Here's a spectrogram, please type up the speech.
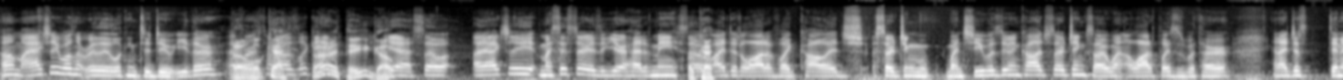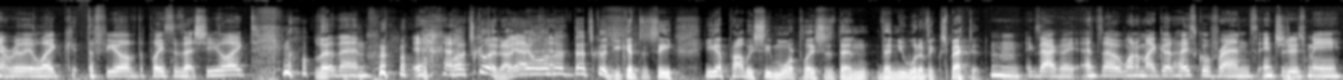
Um, I actually wasn't really looking to do either at Oh, first okay. when I was looking. All right, there you go. Yeah, so I actually my sister is a year ahead of me, so Okay. I did a lot of like college searching when she was doing college searching. So I went a lot of places with her, and I just didn't really like the feel of the places that she liked. so then, yeah. well, that's good. I- Yeah. well, that, that's good. You get to see, you get probably see more places than than you would have expected. Mm. Exactly. And so one of my good high school friends introduced me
